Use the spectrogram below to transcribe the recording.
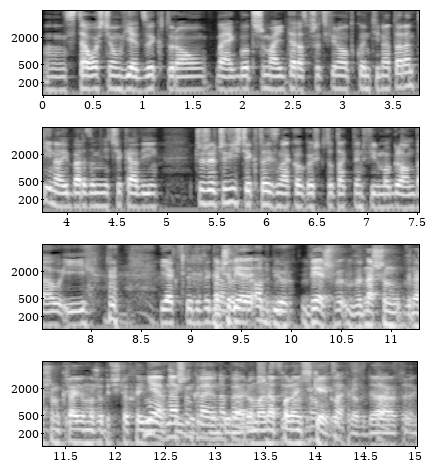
mm, z całością wiedzy, którą no jakby otrzymali teraz przed chwilą od Quentina Tarantino i bardzo mnie ciekawi, czy rzeczywiście ktoś zna kogoś, kto tak ten film oglądał i jak wtedy wygląda znaczy, ten odbiór. Wiesz, w, naszym, w naszym kraju może być trochę inaczej. Nie, w naszym kraju na pewno. Na Romana Polańskiego, tak, prawda? Tak, tak.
